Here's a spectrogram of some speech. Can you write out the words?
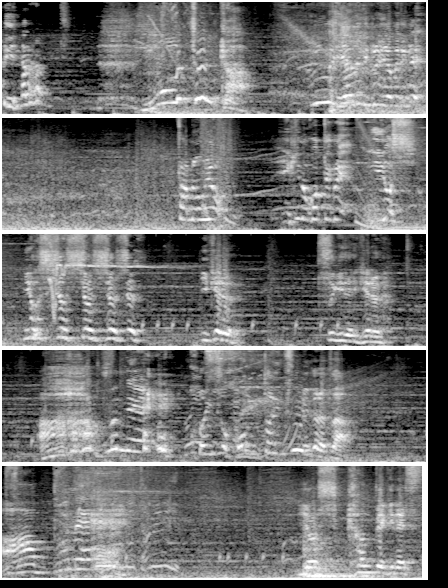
ーやらん。もうちょいか。うわやめてくれやめてくれ。頼むよ。生き残ってくれ。よしよしよしよしよしよし。いける。次でいける。あーぶねえ。こいつ本当に強いからさ。あぶねえ。よし完璧です。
